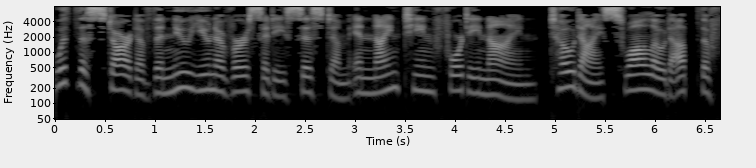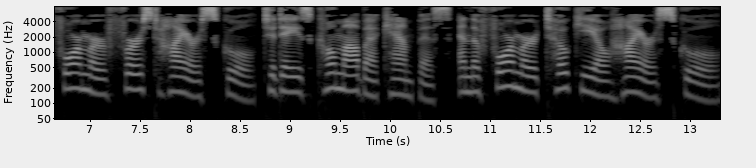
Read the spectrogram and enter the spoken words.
With the start of the new university system in 1949, Todai swallowed up the former First Higher School today's Komaba campus and the former Tokyo Higher School,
